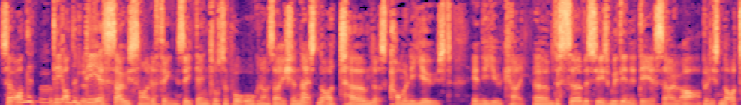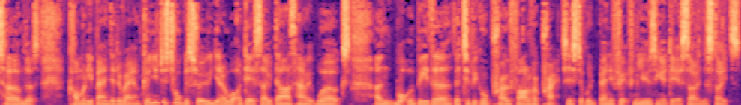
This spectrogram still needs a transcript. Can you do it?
So on the, the on the DSO side of things, the Dental Support Organisation, that's not a term that's commonly used in the UK. Um, the services within a DSO are, but it's not a term that's commonly banded around. Can you just talk us through, you know, what a DSO does, how it works, and what would be the, the typical profile of a practice that would benefit from using a DSO in the States?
